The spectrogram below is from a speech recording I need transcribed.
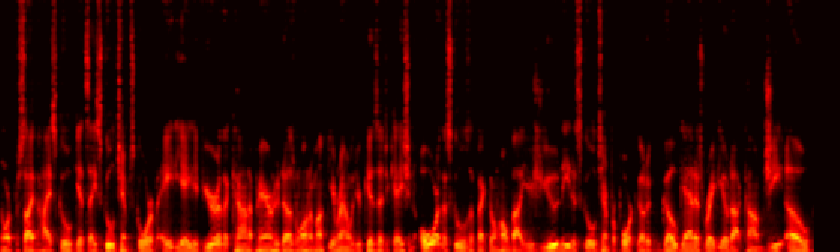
North Forsyth High School gets a school chimp score of 88. If you're the kind of parent who doesn't want to monkey around with your kids' education or the school's effect on home values, you need a school chimp report. Go to gogaddisradio.com, G O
